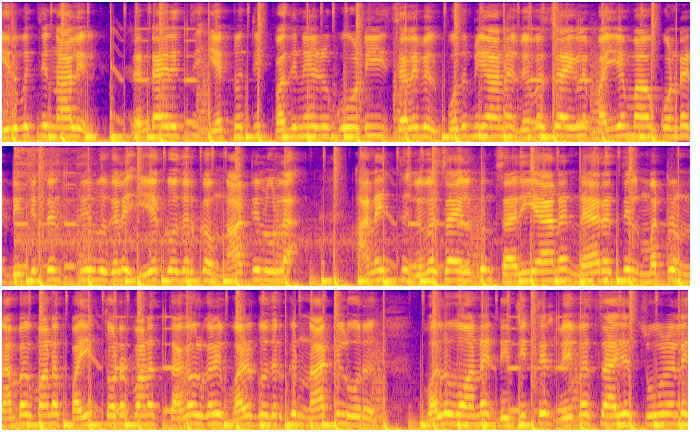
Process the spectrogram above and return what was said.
இருபத்தி நாலில் ரெண்டாயிரத்தி எட்நூத்தி பதினேழு கோடி செலவில் புதுமையான விவசாயிகளை மையமாக கொண்ட டிஜிட்டல் தீர்வுகளை இயக்குவதற்கும் நாட்டில் உள்ள அனைத்து விவசாயிகளுக்கும் சரியான நேரத்தில் மற்றும் நம்பகமான பயிர் தொடர்பான தகவல்களை வழங்குவதற்கு நாட்டில் ஒரு வலுவான டிஜிட்டல் விவசாய சூழலை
